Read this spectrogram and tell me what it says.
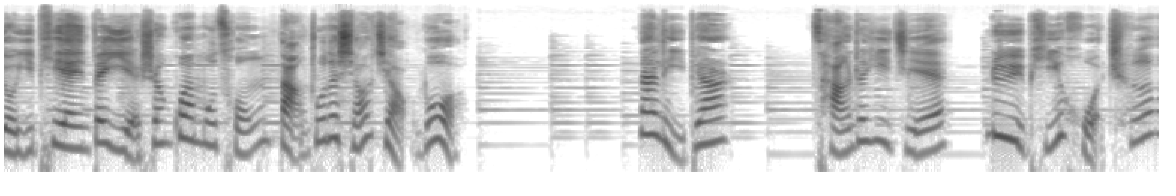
有一片被野生灌木丛挡住的小角落，那里边藏着一节绿皮火车。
